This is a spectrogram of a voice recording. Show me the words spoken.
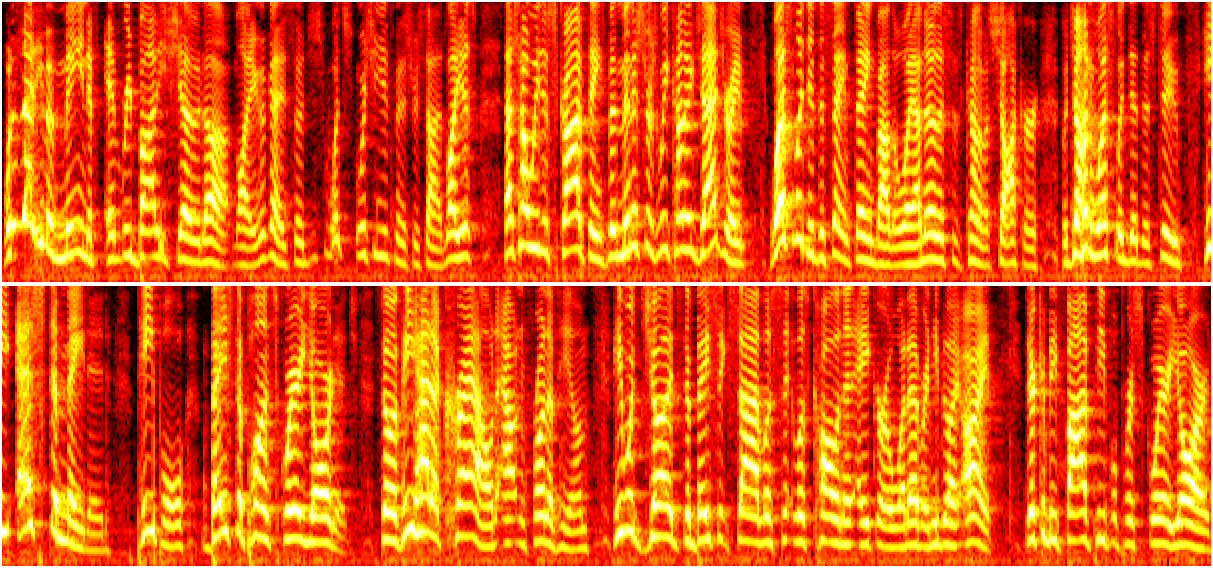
what does that even mean if everybody showed up? Like, okay, so just what's, what's your youth ministry size? Like, it's, that's how we describe things. But ministers, we kind of exaggerate. Wesley did the same thing, by the way. I know this is kind of a shocker, but John Wesley did this too. He estimated people based upon square yardage. So if he had a crowd out in front of him, he would judge the basic size, let's, let's call it an acre or whatever, and he'd be like, all right, there could be five people per square yard.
